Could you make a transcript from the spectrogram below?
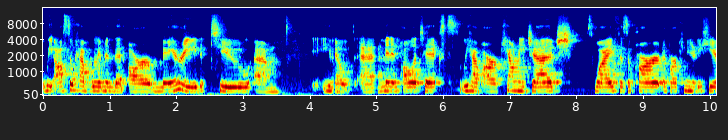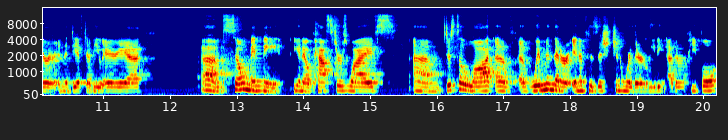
we also have women that are married to um, you know uh, men in politics. We have our county judge's wife is a part of our community here in the dfw area. Um, so many you know pastors wives um, just a lot of, of women that are in a position where they're leading other people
